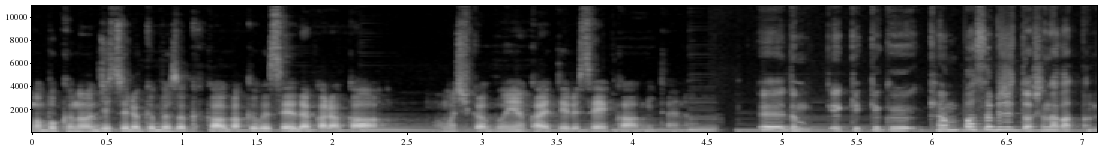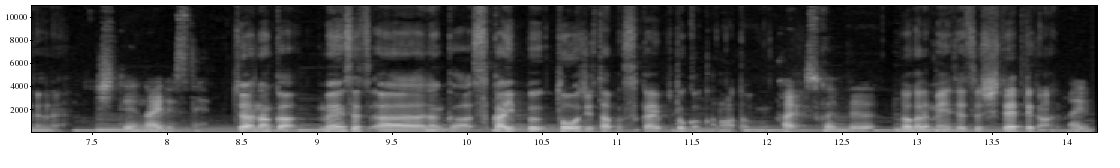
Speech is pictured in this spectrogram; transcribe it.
まあ僕の実力不足か学部生だからかもしくは分野変えてるせいかみたいな。えーでもえ結局キャンパスビジットはしなかったんだよね。してないですね。じゃあなんか面接あーなんかスカイプ当時多分スカイプとかかな多分。はいスカイプ。だから面接してって感じ、はい。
